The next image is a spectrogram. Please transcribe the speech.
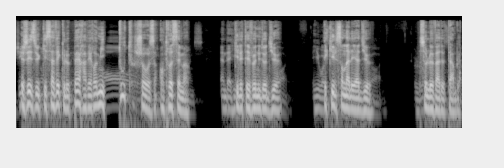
Jésus, qui savait que le Père avait remis toutes choses entre ses mains, qu'il était venu de Dieu et qu'il s'en allait à Dieu, se leva de table.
